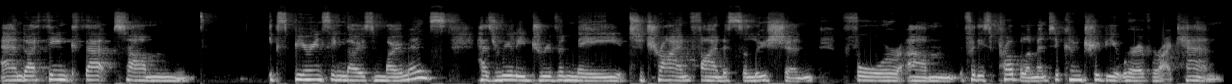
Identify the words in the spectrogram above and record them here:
And I think that um, experiencing those moments has really driven me to try and find a solution for um, for this problem and to contribute wherever I can.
